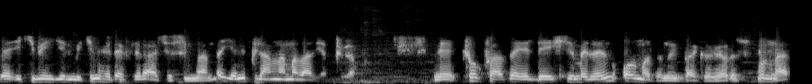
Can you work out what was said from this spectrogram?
ve 2022'nin hedefleri açısından da yeni planlamalar yapıyor. Ve çok fazla el değiştirmelerin olmadığını da görüyoruz. Bunlar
